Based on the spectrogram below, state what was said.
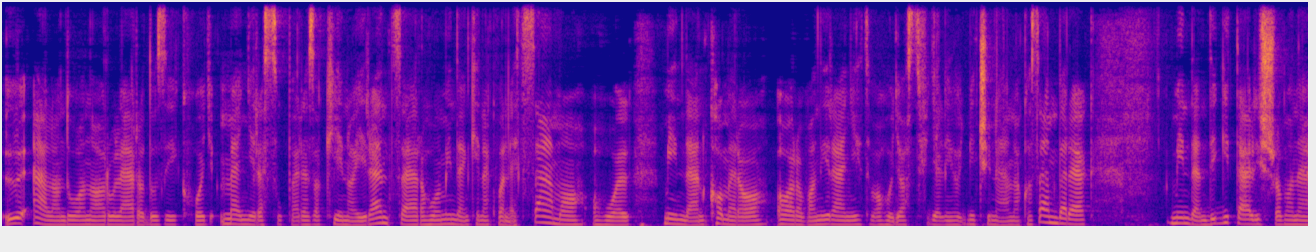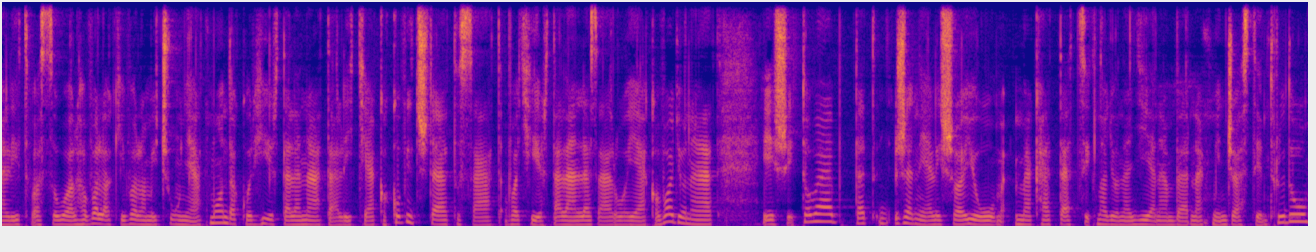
ő állandóan arról áradozik, hogy mennyire szuper ez a kínai rendszer, ahol mindenkinek van egy száma, ahol minden kamera arra van irányítva, hogy azt figyeli, hogy mit csinálnak az emberek, minden digitálisra van állítva, szóval ha valaki valami csúnyát mond, akkor hirtelen átállítják a COVID státuszát, vagy hirtelen lezárolják a vagyonát, és így tovább. Tehát zseniálisan jó, meg hát tetszik nagyon egy ilyen embernek, mint Justin Trudeau,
